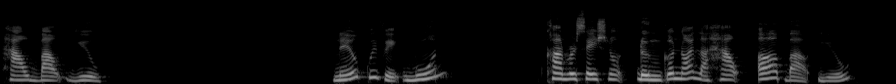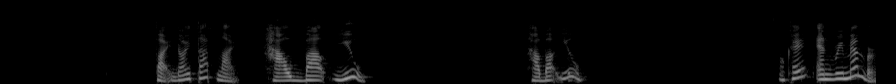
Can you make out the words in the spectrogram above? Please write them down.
How about you? Nếu quý vị muốn conversational, đừng có nói là how about you. Phải nói tắt lại. How about you? How about you? Okay? And remember,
